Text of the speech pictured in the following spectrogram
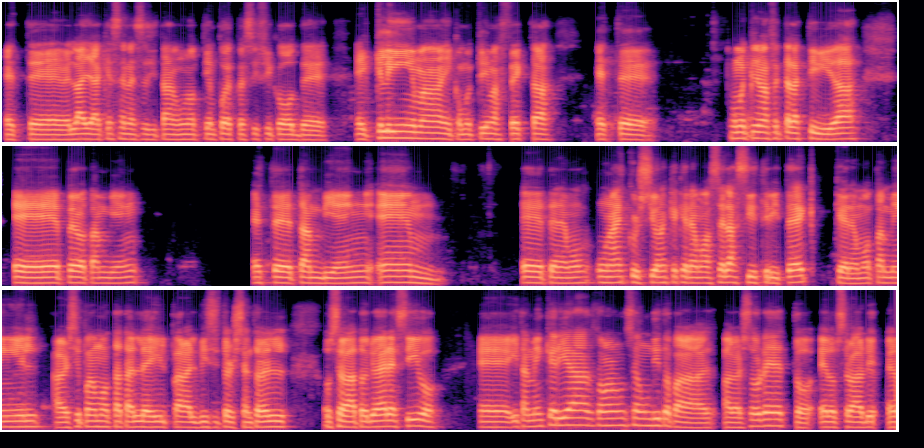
este, ¿verdad? ya que se necesitan unos tiempos específicos de el clima y cómo el clima afecta, este, cómo el clima afecta la actividad, eh, pero también, este, también em, eh, tenemos unas excursiones que queremos hacer a Citritech, queremos también ir, a ver si podemos tratar de ir para el Visitor Center del Observatorio Agresivo. Eh, y también quería tomar un segundito para hablar sobre esto. El Observatorio, el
